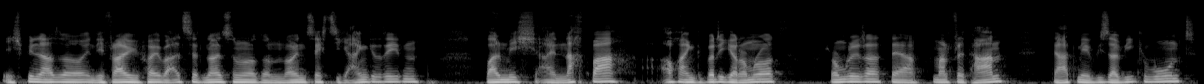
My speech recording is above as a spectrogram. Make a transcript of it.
Ich bin also in die Freiwillige Feuerwehr Alsfeld 1969 eingetreten, weil mich ein Nachbar, auch ein gebürtiger Romroth, Romröder, der Manfred Hahn, der hat mir vis-à-vis -vis gewohnt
